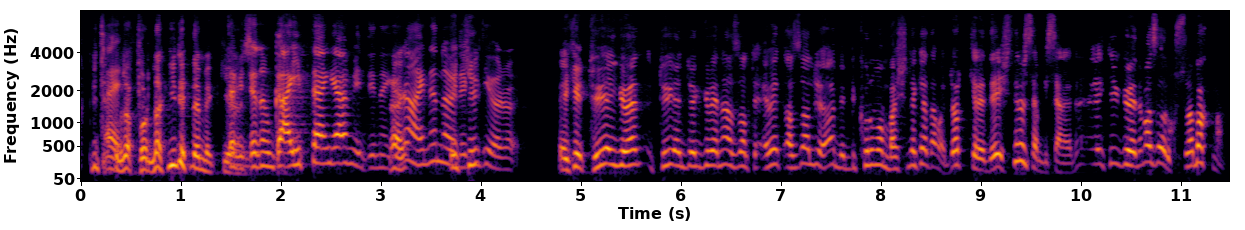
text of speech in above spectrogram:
Bir takım Evet. raporlar gidiyor demek ki yani. Tabii canım gayipten gelmediğine göre Evet. aynen öyle İki- biliyorum. Peki TÜİ'ye güven, TÜİ'ye güveni azaltıyor. Evet azalıyor abi. Bir kurumun başındaki adamı dört kere değiştirirsen bir senede belki güvenim azalır kusura bakma.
